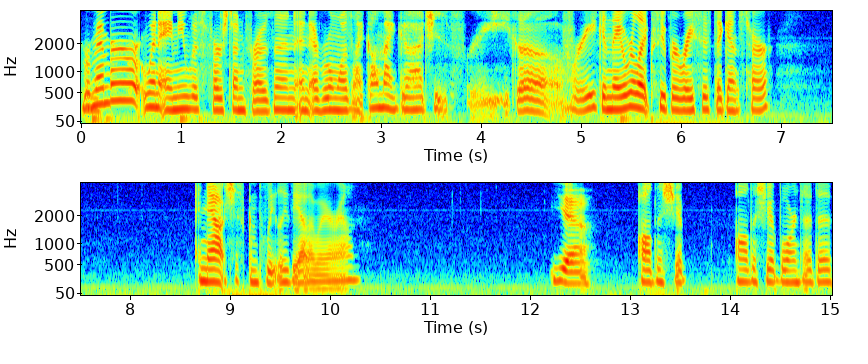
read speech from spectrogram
Remember when Amy was first unfrozen and everyone was like, "Oh my god, she's a freak, oh, freak," and they were like super racist against her. And now it's just completely the other way around. Yeah, All the ship, all the shipborns are the,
